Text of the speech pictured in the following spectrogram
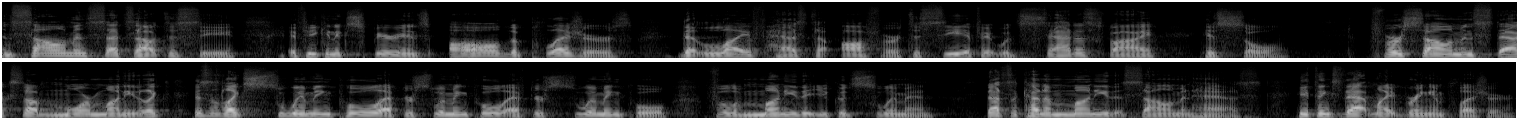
And Solomon sets out to see if he can experience all the pleasures that life has to offer to see if it would satisfy his soul. First Solomon stacks up more money. Like this is like swimming pool after swimming pool after swimming pool full of money that you could swim in. That's the kind of money that Solomon has. He thinks that might bring him pleasure.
